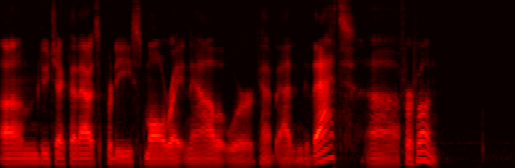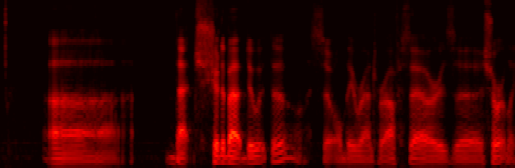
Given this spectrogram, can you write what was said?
um, do check that out. It's pretty small right now, but we're kind of adding to that uh, for fun. Uh, that should about do it though. So I'll be around for office hours uh, shortly.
